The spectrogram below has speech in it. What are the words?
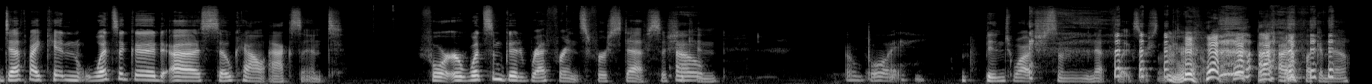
Death by Kitten, what's a good uh, SoCal accent for, or what's some good reference for Steph so she Oh. can oh boy. binge watch some Netflix or something? I don't, I don't fucking know.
